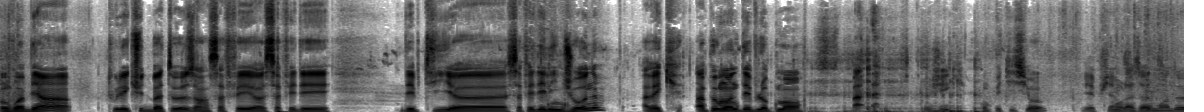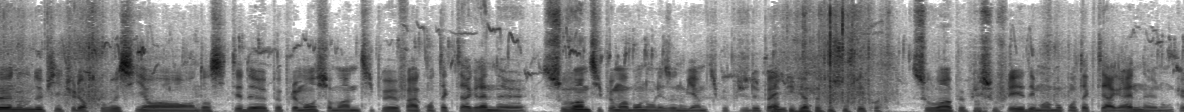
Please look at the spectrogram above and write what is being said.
on voit bien hein, tous les culs de batteuse. Hein. ça, fait, euh, ça fait des, des petits, euh, ça fait des lignes jaunes avec un peu moins de développement. Bah, logique, compétition. Et puis un petit peu moins de nombre de pieds. Tu le retrouves aussi en densité de peuplement, sûrement un petit peu, enfin un contact à graines, euh, souvent un petit peu moins bon dans les zones où il y a un petit peu plus de paille. puis un peu plus soufflé quoi. Souvent un peu plus soufflé, des moins bons contacts à graines, donc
